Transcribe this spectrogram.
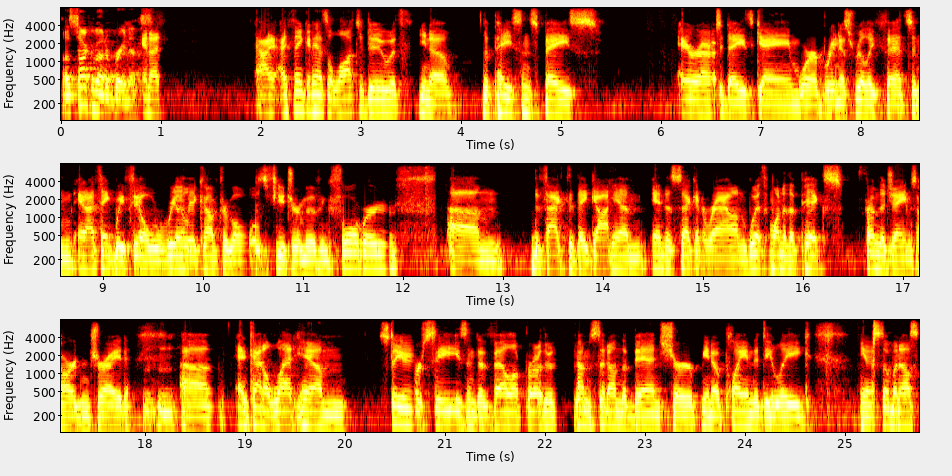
Let's talk about Abrines. and I, I I think it has a lot to do with you know the pace and space era of today's game where Abrines really fits, and and I think we feel really comfortable with his future moving forward. Um, the fact that they got him in the second round with one of the picks from the James Harden trade, um, and kind of let him stay overseas and develop rather than come sit on the bench or you know play in the D League. You know, someone else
